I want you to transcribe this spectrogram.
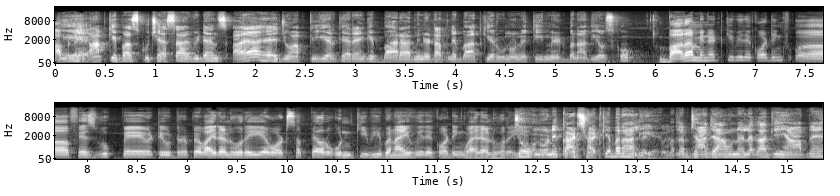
अपने आपके पास कुछ ऐसा एविडेंस आया है जो आप क्लियर कह रहे हैं कि 12 मिनट आपने बात की और उन्होंने तीन मिनट बना दिया उसको? बारह मिनट की भी रिकॉर्डिंग फेसबुक पे ट्विटर पे वायरल हो रही है व्हाट्सएप पे और उनकी भी बनाई हुई रिकॉर्डिंग वायरल हो रही जो है। जो उन्होंने काट छाट के बना ली है। मतलब जहाँ जहाँ उन्हें लगा कि यहाँ आपने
